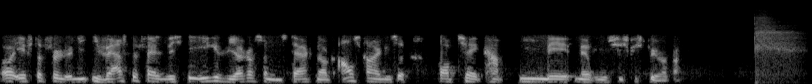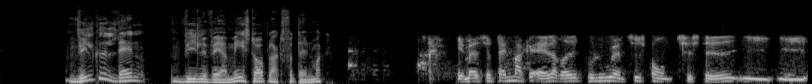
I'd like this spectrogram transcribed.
og efterfølgende i værste fald, hvis det ikke virker som en stærk nok afskrækkelse, optage kampen med, med russiske styrker. Hvilket land ville være mest oplagt for Danmark? Jamen altså, Danmark er allerede på nuværende tidspunkt til stede i, i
